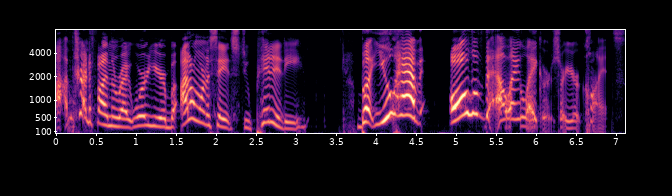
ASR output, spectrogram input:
I'm trying to find the right word here, but I don't want to say it's stupidity. But you have all of the LA Lakers are your clients.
